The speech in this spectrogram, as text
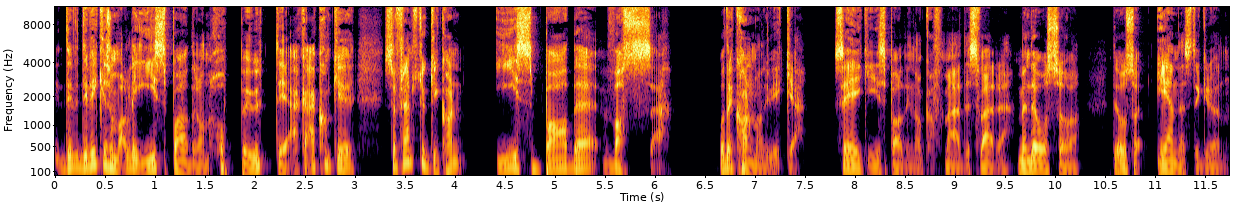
det, det, virker som alle isbaderne hopper uti. Jeg, jeg kan ikke Så fremst du ikke kan isbade vasse. og det kan man jo ikke, så er ikke isbading noe for meg, dessverre. Men det er også det er også eneste grunn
